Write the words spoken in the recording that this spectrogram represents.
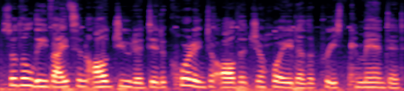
So the Levites and all Judah did according to all that Jehoiada the priest commanded,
